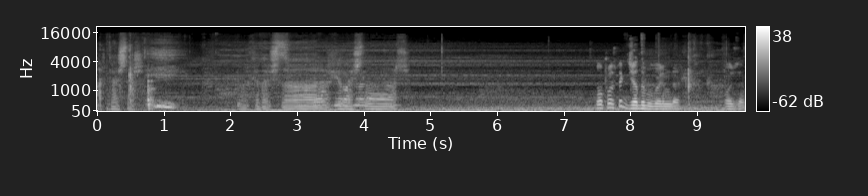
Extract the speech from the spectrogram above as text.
Arkadaşlar. Arkadaşlar, arkadaşlar. No Prospect cadı bu bölümde. O yüzden.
